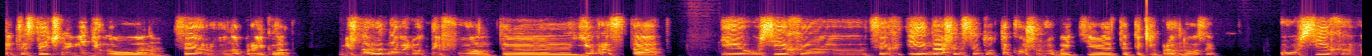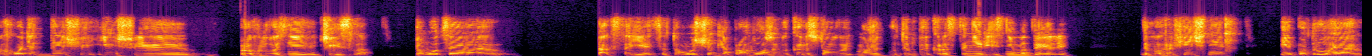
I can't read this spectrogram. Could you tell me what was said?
Статистичний відділ ООН, ЦРУ, наприклад, Міжнародний валютний фонд, е, Євростат. І усіх е, цих, і наш інститут також робить е, такі прогнози. У всіх виходять дещо інші прогнозні числа. Чому це так стається? Тому що для прогнозу використовують можуть бути використані різні моделі демографічні. І по-друге,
